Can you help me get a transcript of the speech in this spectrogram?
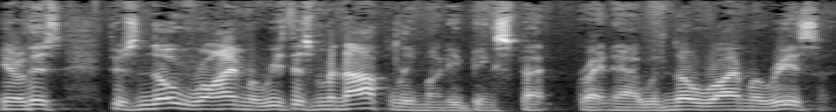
You know, there's there's no rhyme or reason. There's monopoly money being spent right now with no rhyme or reason,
